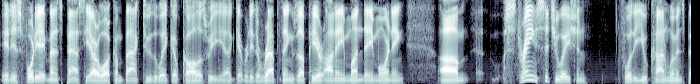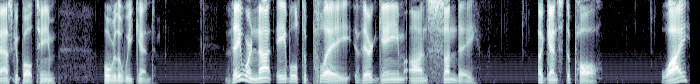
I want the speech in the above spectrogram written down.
It is 48 minutes past the hour. Welcome back to the wake up call as we uh, get ready to wrap things up here on a Monday morning. Um, strange situation for the UConn women's basketball team over the weekend. They were not able to play their game on Sunday against DePaul. Why?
